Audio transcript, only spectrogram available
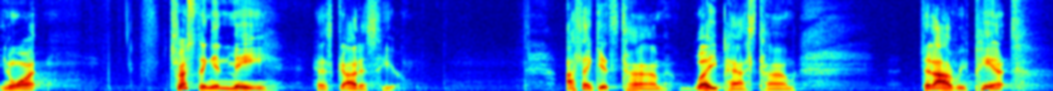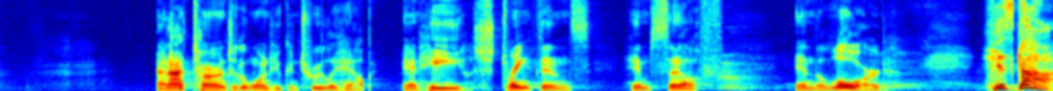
you know what? Trusting in me has got us here. I think it's time, way past time, that I repent and I turn to the one who can truly help. And he strengthens himself in the Lord, his God.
